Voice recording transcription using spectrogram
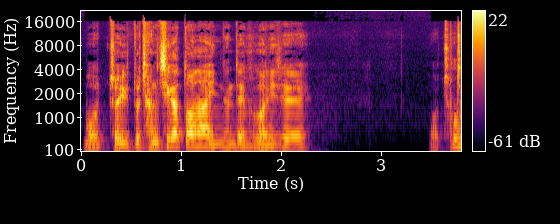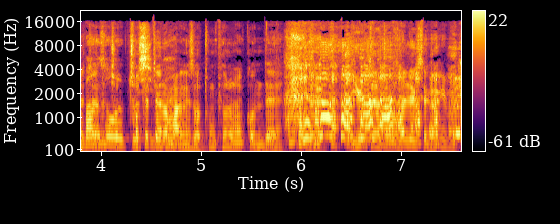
뭐 저희 또 장치가 또 하나 있는데 그건 음. 이제 뭐 첫째 때는 첫, 첫째 때는? 망해서 통편을 할 건데 네, 이럴 때는 좀 살릴 생각입니다.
